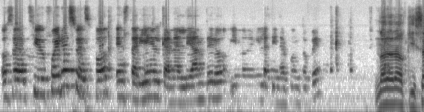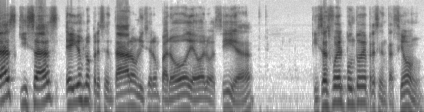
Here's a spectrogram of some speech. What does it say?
O sea, si fuera su spot, estaría en el canal de Antero y no en latina.p. No, no, no, quizás, quizás ellos lo presentaron, lo hicieron parodia o algo así, ¿eh? Quizás fue el punto de presentación.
